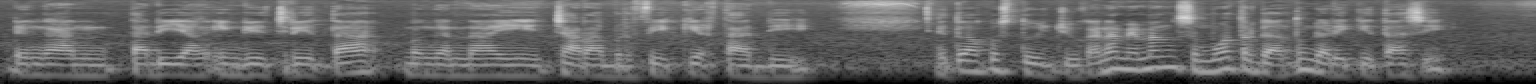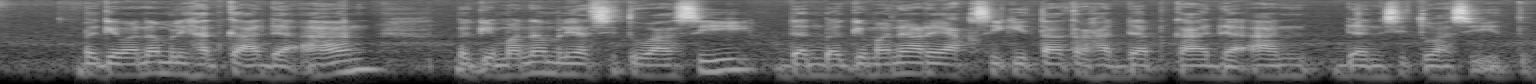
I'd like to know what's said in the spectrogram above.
dengan tadi yang Ingrid cerita mengenai cara berpikir tadi itu aku setuju karena memang semua tergantung dari kita sih bagaimana melihat keadaan bagaimana melihat situasi dan bagaimana reaksi kita terhadap keadaan dan situasi itu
